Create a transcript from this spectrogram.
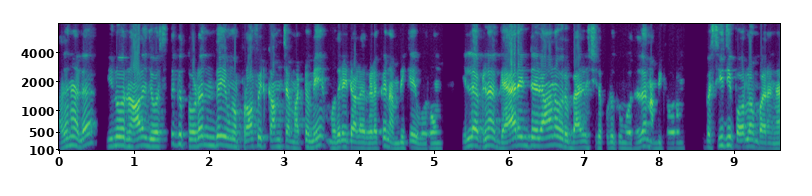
அதனால இன்னொரு நாலஞ்சு வருஷத்துக்கு தொடர்ந்து இவங்க ப்ராஃபிட் காமிச்சா மட்டுமே முதலீட்டாளர்களுக்கு நம்பிக்கை வரும். இல்ல அப்படின்னா கேரண்டடான ஒரு பேலன்ஸ் ஷீட் கொடுக்கும்போது தான் நம்பிக்கை வரும். இப்ப சிஜி பவர்லாம் பாருங்க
